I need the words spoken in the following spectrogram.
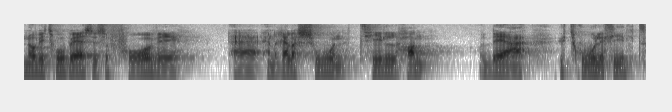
når vi tror på Jesus, så får vi eh, en relasjon til han. Og det er utrolig fint.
